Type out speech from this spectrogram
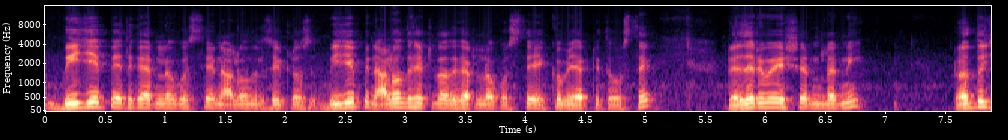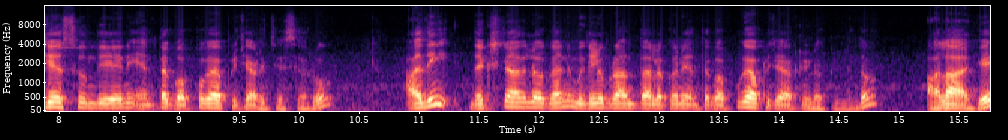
బీజేపీ అధికారంలోకి వస్తే నాలుగు వందల సీట్లు వస్తే బీజేపీ నాలుగు వందల సీట్ల అధికారంలోకి వస్తే ఎక్కువ మెజార్టీతో వస్తే రిజర్వేషన్లని రద్దు చేస్తుంది అని ఎంత గొప్పగా ప్రచారం చేశారో అది దక్షిణాదిలో కానీ మిగిలిన ప్రాంతాల్లో కానీ ఎంత గొప్పగా ప్రచారంలోకి వెళ్ళిందో అలాగే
